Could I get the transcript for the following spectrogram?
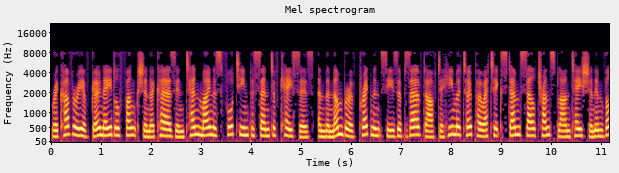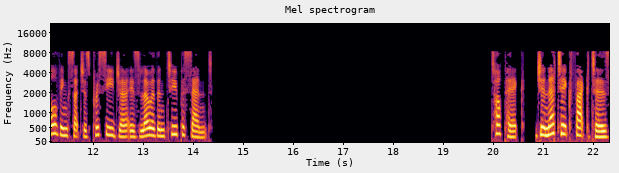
recovery of gonadal function occurs in 10–14% of cases, and the number of pregnancies observed after hematopoietic stem cell transplantation involving such as procedure is lower than 2%. Genetic factors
